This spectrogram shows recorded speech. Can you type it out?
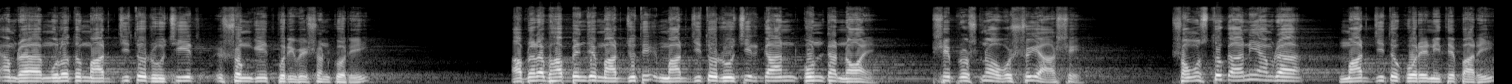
আমরা মূলত মার্জিত রুচির সংগীত পরিবেশন করি। আপনারা ভাববেন যে মার্জিত মার্জিত রুচির গান কোনটা নয়, সে প্রশ্ন অবশ্যই আসে। সমস্ত গানই আমরা মার্জিত করে নিতে পারি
